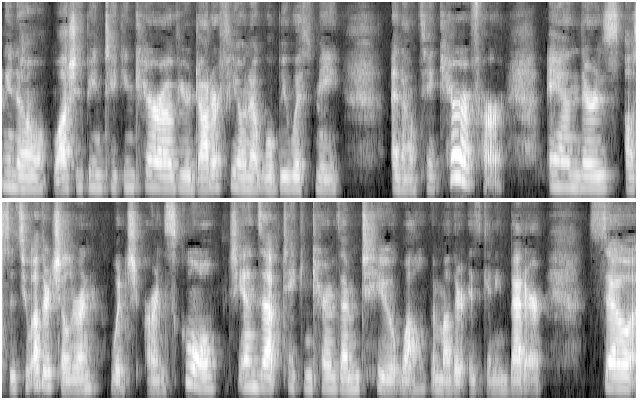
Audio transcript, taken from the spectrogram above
you know while she's being taken care of your daughter Fiona will be with me and I'll take care of her. And there's also two other children, which are in school. She ends up taking care of them too while the mother is getting better. So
